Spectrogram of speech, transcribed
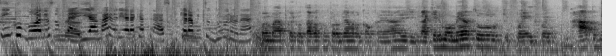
cinco bolhas no pé. E a maioria era aqui atrás, porque era muito duro, né? Foi uma época que eu tava com problema no calcanhar e naquele momento que foi, foi rápido,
